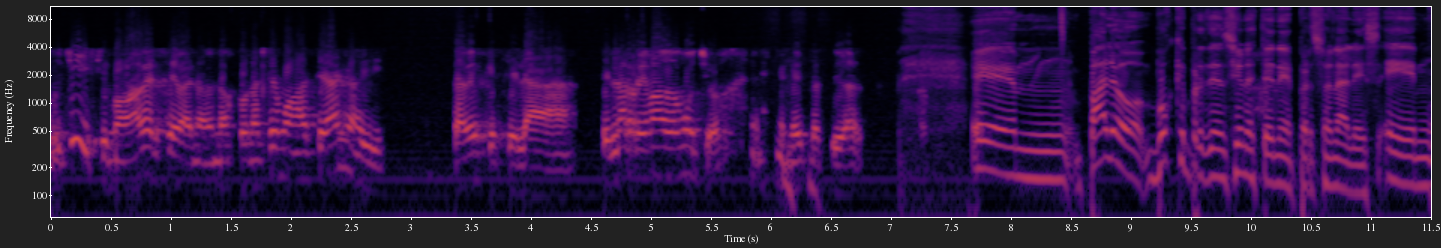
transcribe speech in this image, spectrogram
muchísimo. A ver, Seba, nos conocemos hace años y sabes que se la, se la ha remado mucho en esta ciudad. Eh, Palo, ¿vos qué pretensiones tenés personales? Eh,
